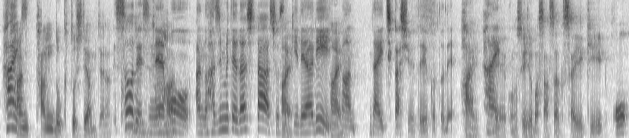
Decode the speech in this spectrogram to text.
はい。単単独としてはみたいなそうですね、かもうあの初めて出した書籍であり、はい。はい。まあ第一歌集ということで。はい、はい。えーこの水上バス浅草行きを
